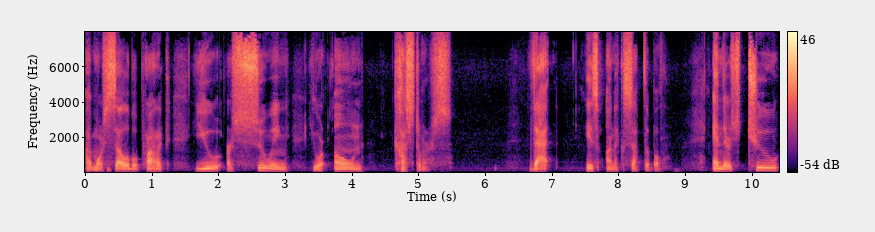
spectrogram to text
a more sellable product, you are suing your own customers. That is unacceptable. And there's too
